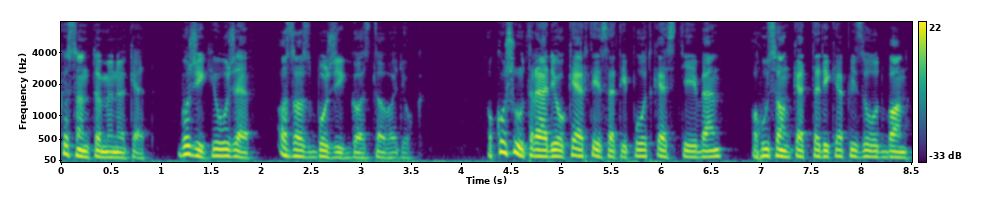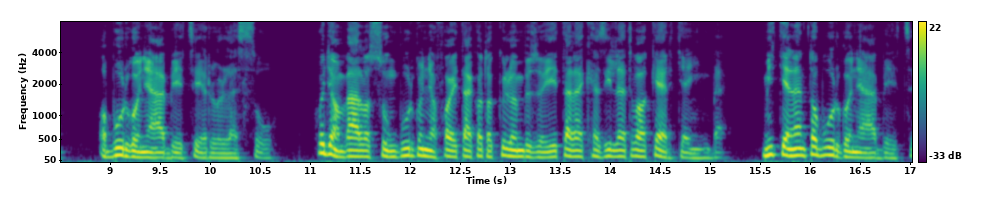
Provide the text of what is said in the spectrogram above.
Köszöntöm Önöket! Bozsik József, azaz Bozsik gazda vagyok. A Kossuth Rádió kertészeti podcastjében, a 22. epizódban a burgonya ABC-ről lesz szó. Hogyan válasszunk burgonyafajtákat a különböző ételekhez, illetve a kertjeinkbe? Mit jelent a burgonya ABC?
